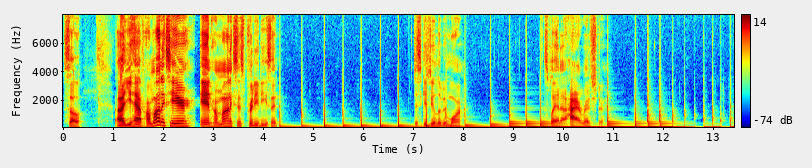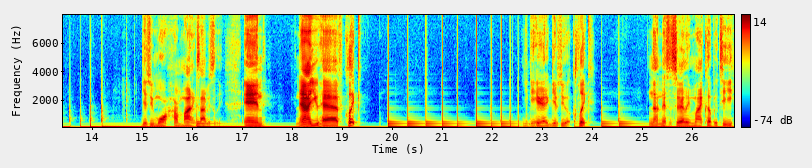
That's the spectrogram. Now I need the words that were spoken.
So uh, you have harmonics here, and harmonics is pretty decent. Just gives you a little bit more register. Gives you more harmonics, obviously. And now you have click, You can hear it gives you a click. Not necessarily my cup of tea.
